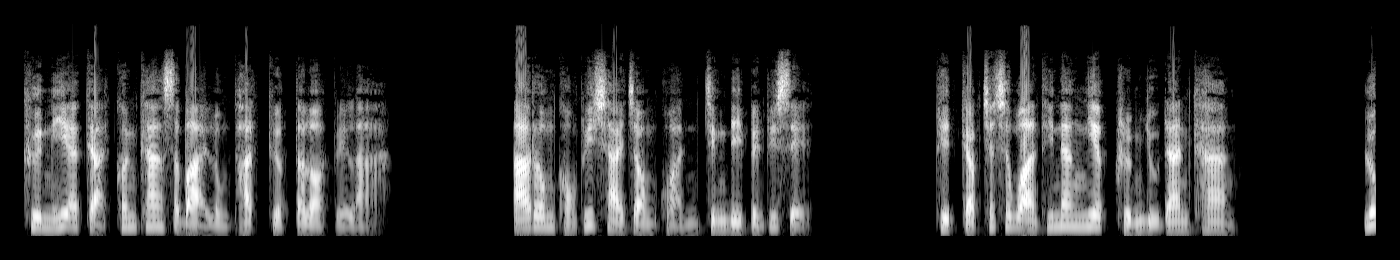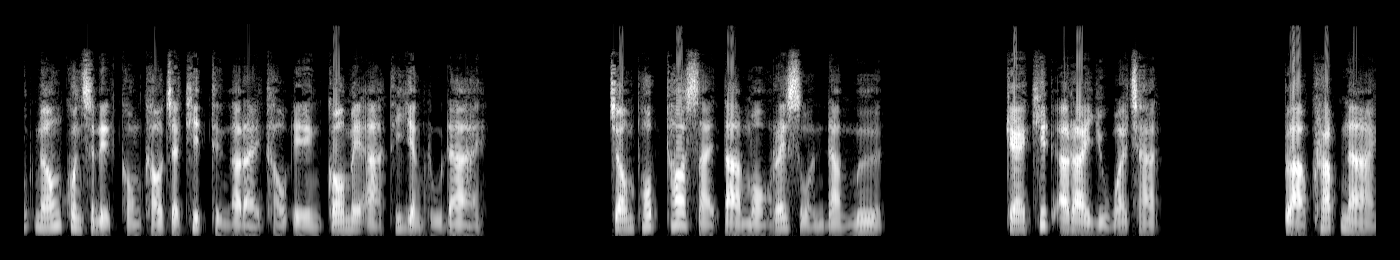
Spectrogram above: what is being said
คืนนี้อากาศค่อนข้างสบายลมพัดเกือบตลอดเวลา อารมณ์ของพี่ชายจอมขวัญจึงดีเป็นพิเศษ ผิดกับชัชวานที่นั่งเงียบขรึมอยู่ด้านข้าง ลูกน้องคนสนิทของเขาจะคิดถึงอะไรเขาเองก็ไม่อาจที่ยังรู้ได้ จอมภพทอดสายตามองไร่สวนดำมืด แกคิดอะไรอยู่วะชัด เปล่าครับนาย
